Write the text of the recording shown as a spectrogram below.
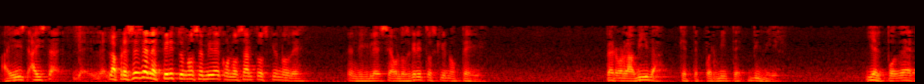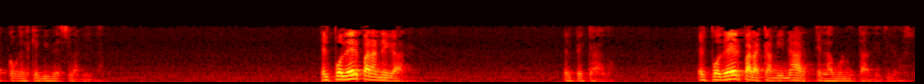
Ahí, ahí está. La presencia del Espíritu no se mide con los saltos que uno dé en la iglesia o los gritos que uno pegue, pero la vida que te permite vivir y el poder con el que vives la vida. El poder para negar, el pecado. El poder para caminar en la voluntad de Dios.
